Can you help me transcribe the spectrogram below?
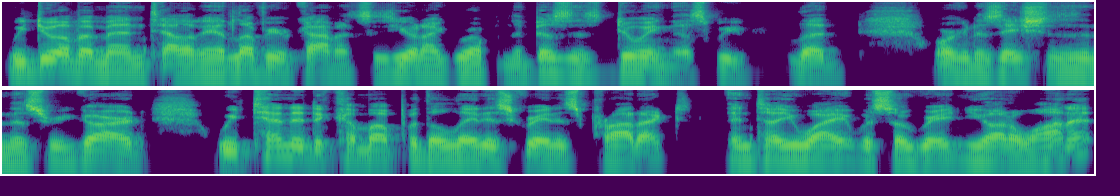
We do have a mentality. I'd love your comments because you and I grew up in the business doing this. We led organizations in this regard. We tended to come up with the latest, greatest product and tell you why it was so great and you ought to want it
